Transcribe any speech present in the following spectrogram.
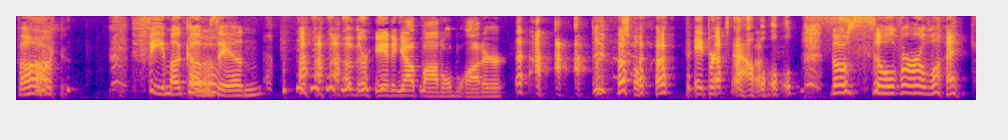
fuck. FEMA comes in, They're handing out bottled water. paper towel. Those silver like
